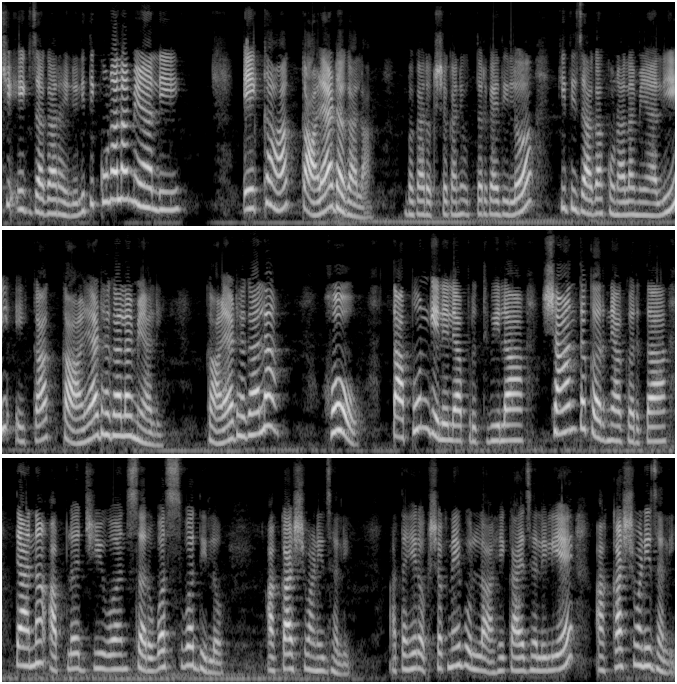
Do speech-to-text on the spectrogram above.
जी एक जागा राहिलेली ती कुणाला मिळाली? एका काळ्या ढगाला. बघा रक्षकाने उत्तर काय दिलं? की ती जागा कुणाला मिळाली? एका काळ्या ढगाला मिळाली. काळ्या ढगाला? हो तापून गेलेल्या पृथ्वीला शांत करण्याकरता त्यानं आपलं जीवन सर्वस्व दिलं. आकाशवाणी झाली. आता हे रक्षक नाही बोलला हे काय झालेली आहे? आकाशवाणी झाली.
